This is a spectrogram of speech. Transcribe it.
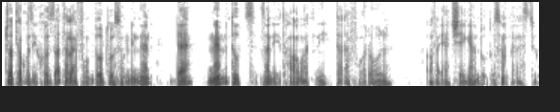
Csatlakozik hozzá a telefon, Bluetooth-on minden, de nem tudsz zenét hallgatni telefonról a fejegységen Bluetooth-on keresztül.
